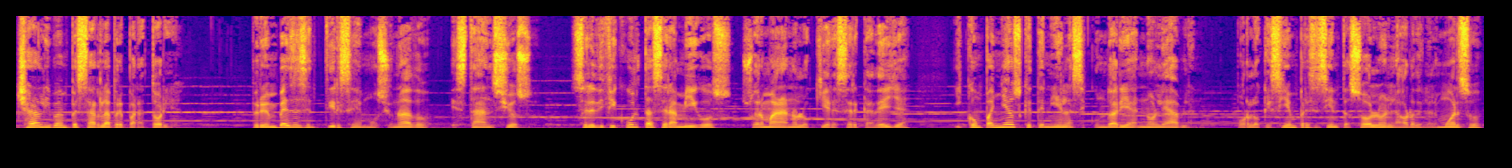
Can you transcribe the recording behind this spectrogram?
Charlie va a empezar la preparatoria, pero en vez de sentirse emocionado, está ansioso. Se le dificulta hacer amigos, su hermana no lo quiere cerca de ella y compañeros que tenía en la secundaria no le hablan, por lo que siempre se sienta solo en la hora del almuerzo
